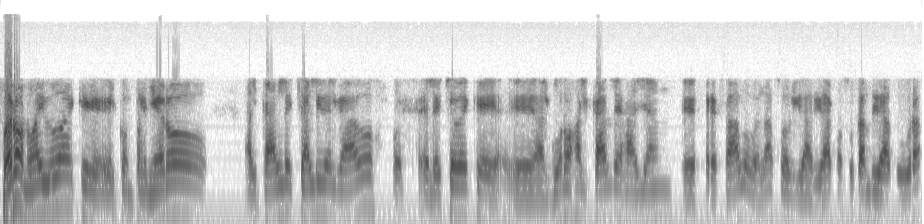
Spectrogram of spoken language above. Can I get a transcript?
Bueno, no hay duda de que el compañero alcalde Charlie Delgado, pues el hecho de que eh, algunos alcaldes hayan expresado verdad solidaridad con su candidatura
